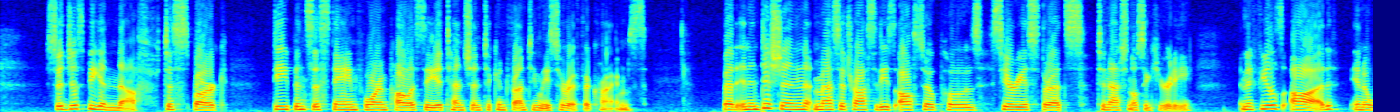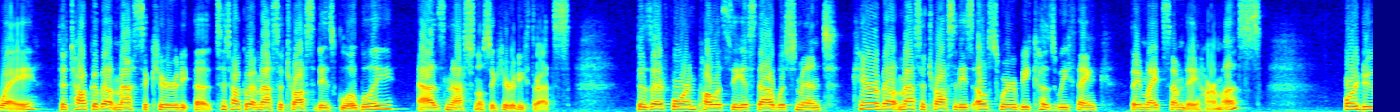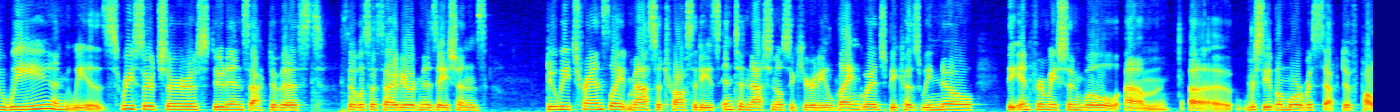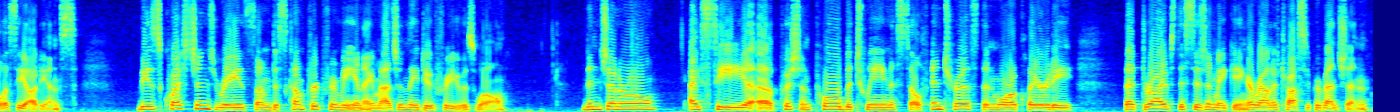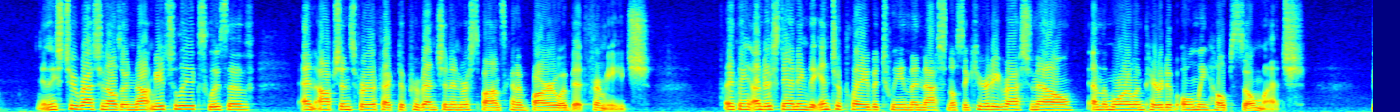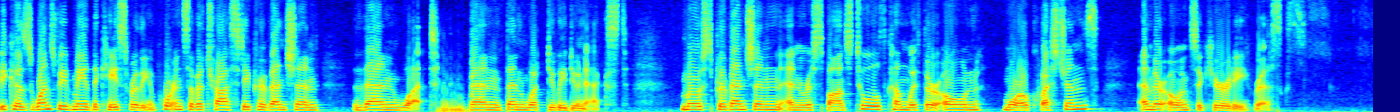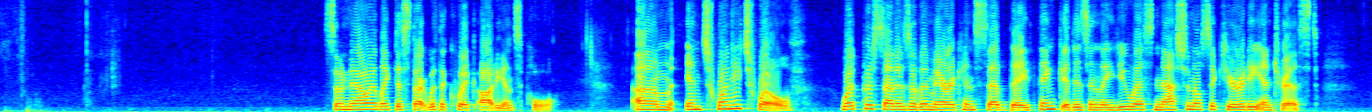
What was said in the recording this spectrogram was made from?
should just be enough to spark deep and sustained foreign policy attention to confronting these horrific crimes. But in addition, mass atrocities also pose serious threats to national security. And it feels odd, in a way, to talk about mass security, uh, to talk about mass atrocities globally as national security threats. Does our foreign policy establishment care about mass atrocities elsewhere because we think they might someday harm us? Or do we, and we as researchers, students, activists, civil society organizations, do we translate mass atrocities into national security language because we know the information will um, uh, receive a more receptive policy audience? These questions raise some discomfort for me, and I imagine they do for you as well. In general, I see a push and pull between self interest and moral clarity that drives decision making around atrocity prevention. And these two rationales are not mutually exclusive, and options for effective prevention and response kind of borrow a bit from each. I think understanding the interplay between the national security rationale and the moral imperative only helps so much. Because once we've made the case for the importance of atrocity prevention, then what? Then, then what do we do next? Most prevention and response tools come with their own moral questions and their own security risks. So now I'd like to start with a quick audience poll. Um, in 2012, what percentage of Americans said they think it is in the U.S. national security interest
